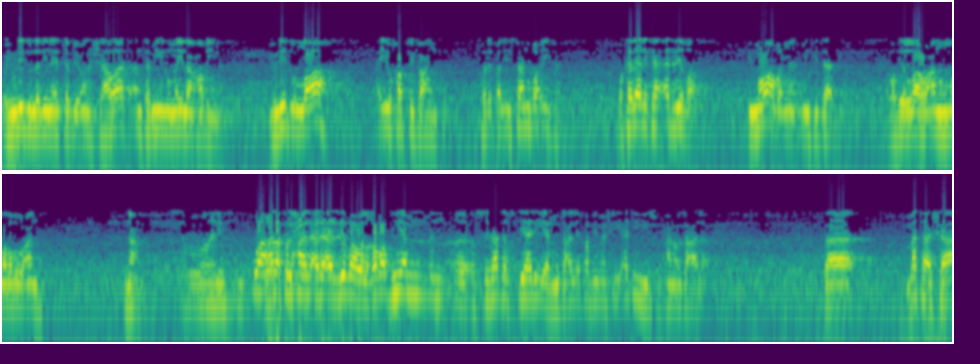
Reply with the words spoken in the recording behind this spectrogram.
ويريد الذين يتبعون الشهوات أن تميلوا ميلا عظيما. يريد الله أن يخفف عنكم. خلق الإنسان ضعيفا. وكذلك الرضا في مواضع من كتابه. رضي الله عنهم ورضوا عنه. نعم. وعلى كل حال الرضا والغضب هي من من الصفات الاختيارية المتعلقة بمشيئته سبحانه وتعالى. فمتى شاء؟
